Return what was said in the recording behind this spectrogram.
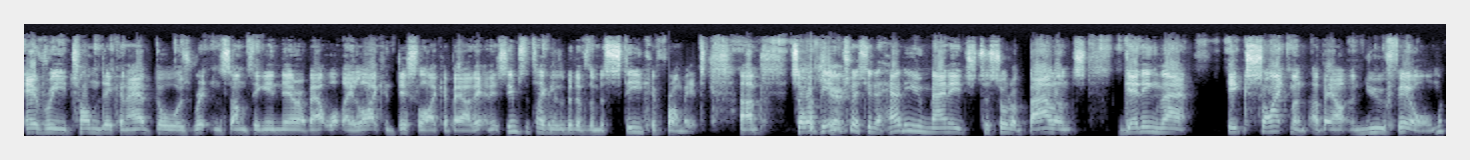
every Tom, Dick, and Abdul has written something in there about what they like and dislike about it, and it seems to take a little bit of the mystique from it. Um, so I'd be sure. interested in how do you manage to sort of balance getting that excitement about a new film,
